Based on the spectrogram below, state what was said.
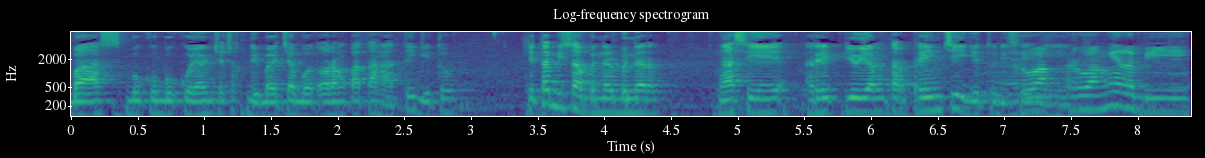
bahas buku-buku yang cocok dibaca buat orang patah hati gitu. Kita bisa bener-bener ngasih review yang terperinci gitu di sini. Ruang ruangnya lebih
